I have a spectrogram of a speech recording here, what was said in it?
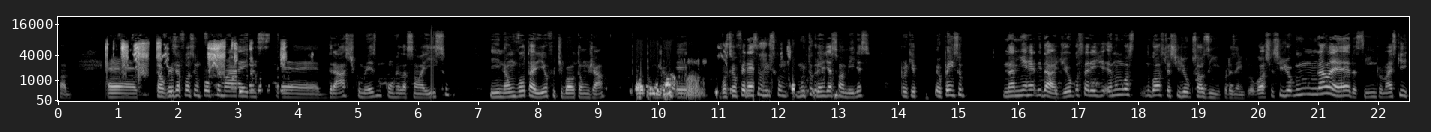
sabe? É, talvez eu fosse um pouco mais é, drástico mesmo com relação a isso e não voltaria ao futebol tão já. Você oferece um risco muito grande às famílias, porque eu penso na minha realidade. Eu gostaria de. Eu não gosto, gosto de assistir jogo sozinho, por exemplo. Eu gosto de assistir jogo em galera, assim, por mais que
